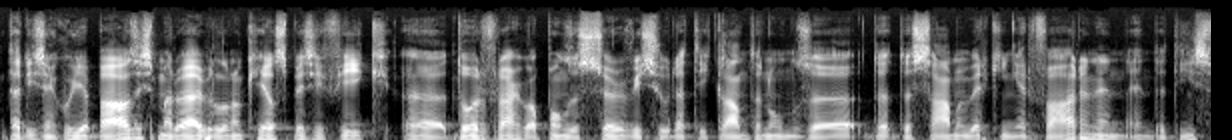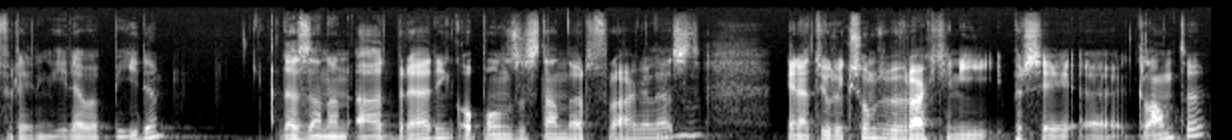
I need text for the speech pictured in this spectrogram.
dat is een goede basis, maar wij willen ook heel specifiek eh, doorvragen op onze service, hoe dat die klanten onze, de, de samenwerking ervaren en, en de dienstverlening die dat we bieden. Dat is dan een uitbreiding op onze standaard vragenlijst. En natuurlijk, soms bevraag je niet per se eh, klanten.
